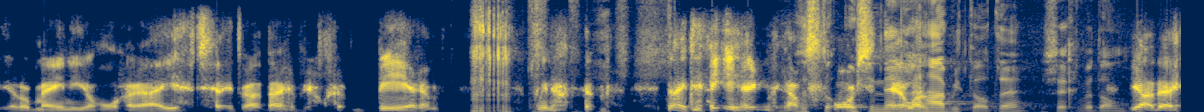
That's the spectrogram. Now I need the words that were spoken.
in Roemenië, Hongarije, et cetera. Daar heb je ook beren. Nou, nee, nee, Erik, dat is de originele habitat, hè? Zeggen we dan. Ja, nee,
